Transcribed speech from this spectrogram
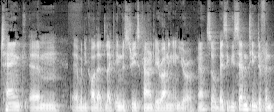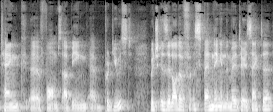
tank. Um, uh, what do you call that like industries currently running in Europe. Yeah? So basically, 17 different tank uh, forms are being uh, produced, which is a lot of spending in the military sector.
